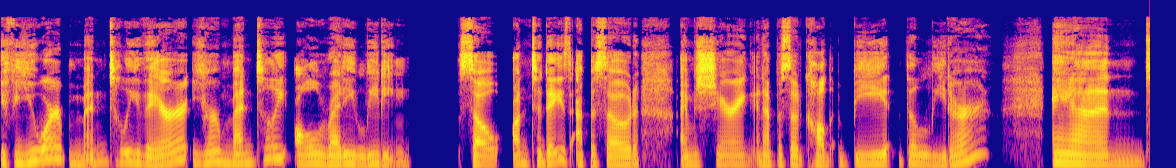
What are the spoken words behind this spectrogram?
if you are mentally there, you're mentally already leading. So on today's episode, I'm sharing an episode called Be the Leader. And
